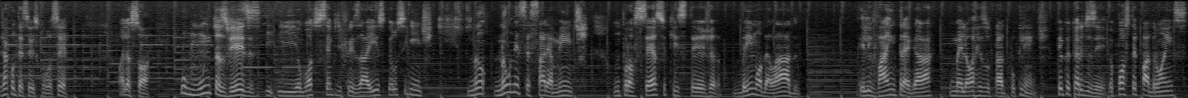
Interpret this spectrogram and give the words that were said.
Já aconteceu isso com você? Olha só, por muitas vezes, e, e eu gosto sempre de frisar isso pelo seguinte, não, não necessariamente um processo que esteja bem modelado, ele vai entregar o melhor resultado para o cliente. O que eu quero dizer? Eu posso ter padrões,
